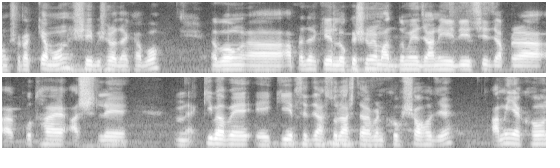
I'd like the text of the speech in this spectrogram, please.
অংশটা কেমন সেই বিষয়ে দেখাবো। এবং আপনাদেরকে লোকেশনের মাধ্যমে জানিয়ে দিয়েছি যে আপনারা কোথায় আসলে কীভাবে এই কেএফসিতে আসলে আসতে পারবেন খুব সহজে। আমি এখন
